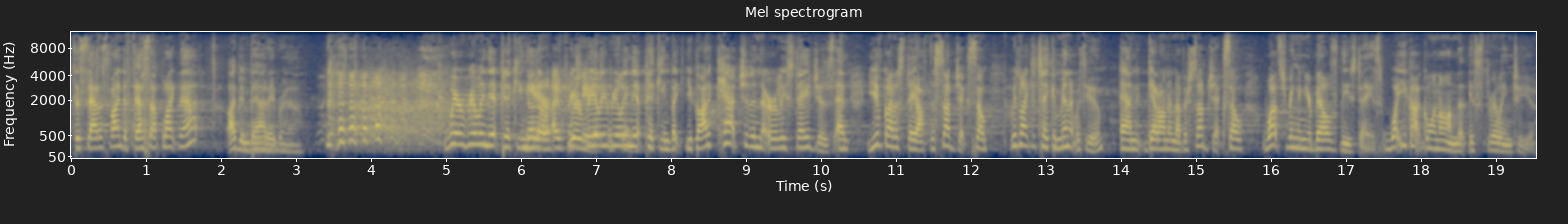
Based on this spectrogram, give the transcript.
Is it satisfying to fess up like that? I've been bad, Abraham. We're really nitpicking No, no. I appreciate We're really, it. Really good. nitpicking, but you got to catch it in the early stages and you've got to stay off the subject. So we'd like to take a minute with you and get on another subject. So what's ringing your bells these days? What you got going on that is thrilling to you?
